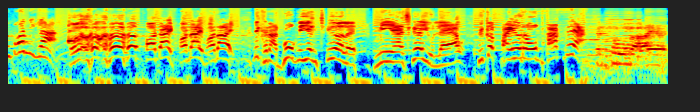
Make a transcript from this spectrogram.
นปล้นอีกอะเออเออเออเออพอได้พอได้พอได้ นี่ขนาดพวกนี้ยังเชื่อเลย เมียเชื่ออยู่แล้ว ถึงกับไปโรงพักเนี่ย เป็นโชคร้ายอะ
